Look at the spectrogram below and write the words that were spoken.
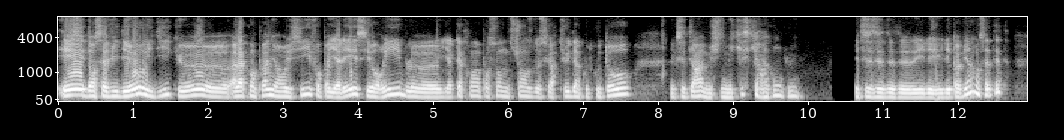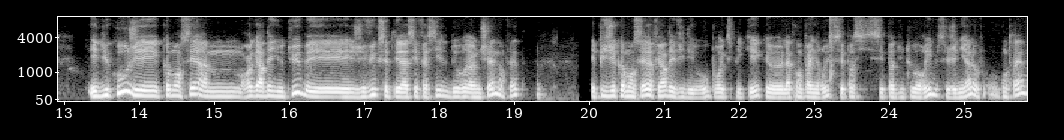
Et dans sa vidéo, il dit que euh, à la campagne en Russie, il faut pas y aller, c'est horrible, euh, il y a 80% de chances de se faire tuer d'un coup de couteau, etc. Mais je dis, mais qu'est-ce qu'il raconte lui? Il est, pas bien dans sa tête? Et du coup, j'ai commencé à regarder YouTube et j'ai vu que c'était assez facile d'ouvrir une chaîne en fait. Et puis j'ai commencé à faire des vidéos pour expliquer que la campagne russe, c'est pas pas du tout horrible, c'est génial, au, contraire.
